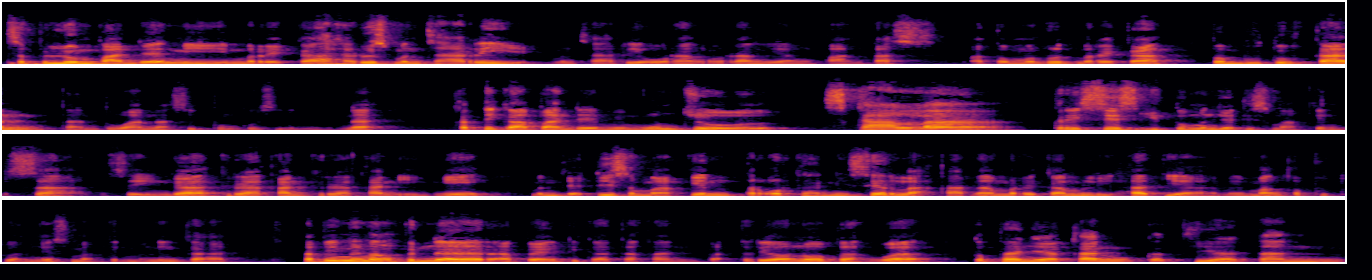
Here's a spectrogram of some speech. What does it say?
sebelum pandemi mereka harus mencari mencari orang-orang yang pantas atau menurut mereka membutuhkan bantuan nasi bungkus ini. Nah ketika pandemi muncul skala krisis itu menjadi semakin besar sehingga gerakan-gerakan ini menjadi semakin terorganisir lah karena mereka melihat ya memang kebutuhannya semakin meningkat. Tapi memang benar apa yang dikatakan Pak Triyono bahwa kebanyakan kegiatan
